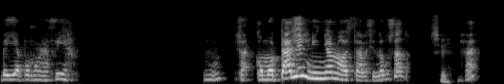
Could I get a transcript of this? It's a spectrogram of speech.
veía pornografía. O sea, como tal, el niño no estaba siendo abusado. Sí. ¿Ah?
